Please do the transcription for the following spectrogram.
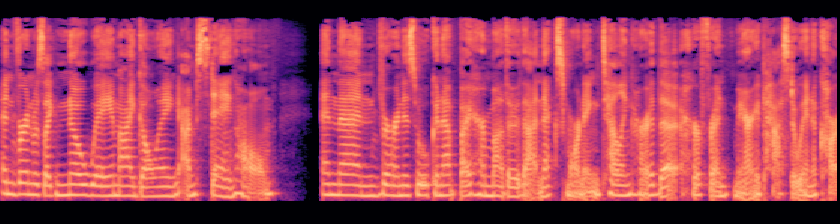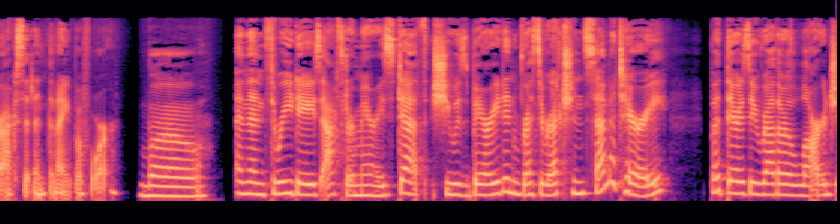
And Vern was like, no way am I going. I'm staying home. And then Vern is woken up by her mother that next morning, telling her that her friend Mary passed away in a car accident the night before. Whoa. And then three days after Mary's death, she was buried in Resurrection Cemetery. But there's a rather large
